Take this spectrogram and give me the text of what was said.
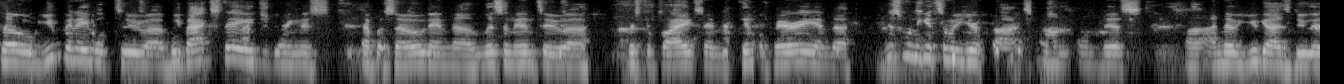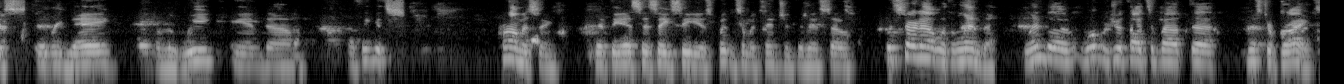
So you've been able to uh, be backstage during this episode and uh, listen in to uh, Mr. Price and Kyndall Perry, and uh, just want to get some of your thoughts on, on this. Uh, I know you guys do this every day of the week, and um, I think it's promising that the SSAC is putting some attention to this. So let's start out with Linda. Linda, what was your thoughts about uh, Mr. Price?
